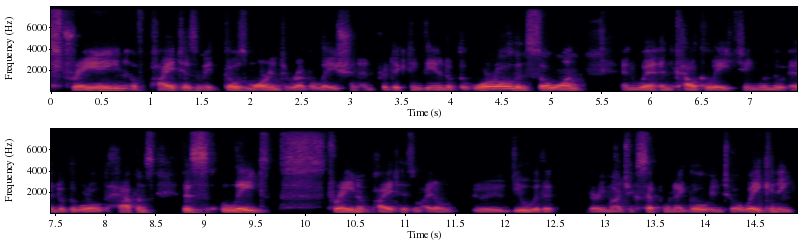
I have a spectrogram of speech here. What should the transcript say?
strain of pietism. It goes more into revelation and predicting the end of the world and so on, and when and calculating when the end of the world happens. This late strain of pietism, I don't really deal with it very much, except when I go into awakening.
